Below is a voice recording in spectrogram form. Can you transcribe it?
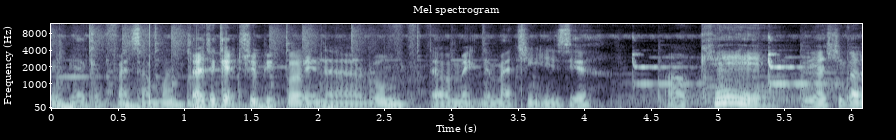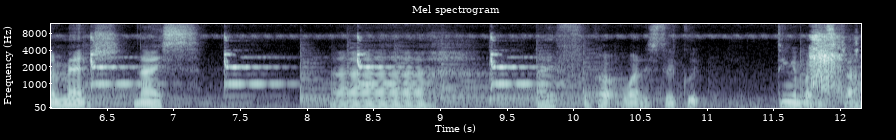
maybe I can find someone. Try to get 3 people in a room, that will make the matching easier. Okay, we actually got a match. Nice. Uh, I forgot what is the good thing about this car.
